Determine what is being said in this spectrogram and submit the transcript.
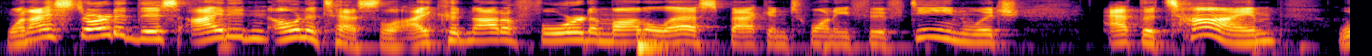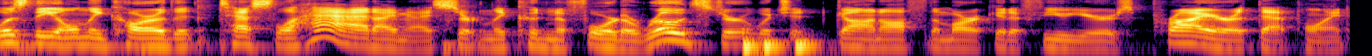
when I started this, I didn't own a Tesla. I could not afford a Model S back in 2015, which at the time was the only car that Tesla had. I mean, I certainly couldn't afford a Roadster, which had gone off the market a few years prior at that point.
